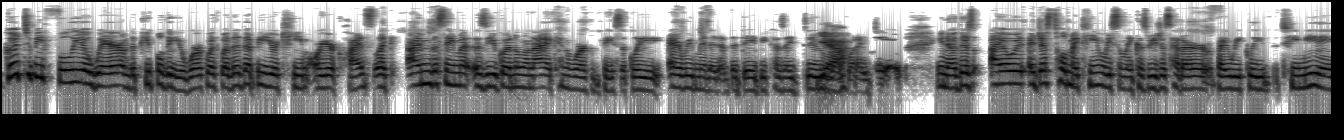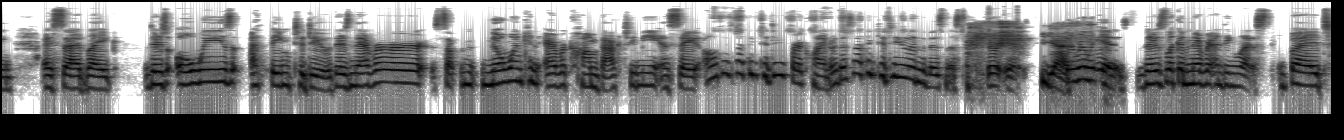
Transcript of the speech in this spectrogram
good to be fully aware of the people that you work with, whether that be your team or your clients. Like I'm the same as you, Gwendolyn. I can work basically every minute of the day because I do yeah. what I do. You know, there's, I always, I just told my team recently because we just had our biweekly team meeting. I said like, there's always a thing to do. There's never some, no one can ever come back to me and say, "Oh, there's nothing to do for a client," or "There's nothing to do in the business." There is. yes, there really is. There's like a never-ending list. But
